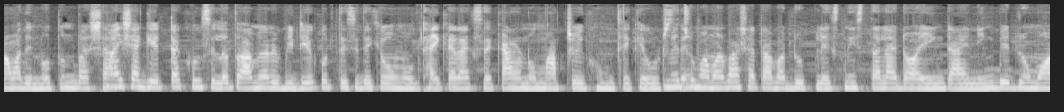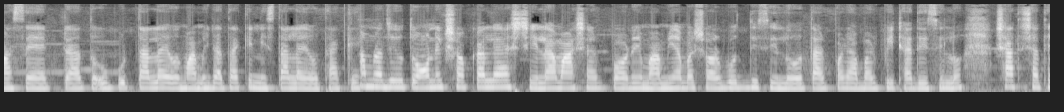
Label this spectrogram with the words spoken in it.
মামাদের নতুন বাসা। মাইশা গেটটা খুলছিল, তো আমি আর ভিডিও করতেছি দেখে ও মুখ ঢাইকা রাখছে কারণ ও মাত্রই ঘুম থেকে উঠছে। মেচু মামার বাসাটা আবার ডুপ্লেক্স নিচতলায় ড্রয়িং ডাইনিং বেডরুমও আছে একটা তো উপর তলায় ও মামিরা থাকে নিচতলায়ও থাকে। আমরা যেহেতু অনেক সকালে আসছিলাম আসার পরে মামি আবার শরবত দিছিল তারপরে আবার পিঠা দিছিল সাথে সাথে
